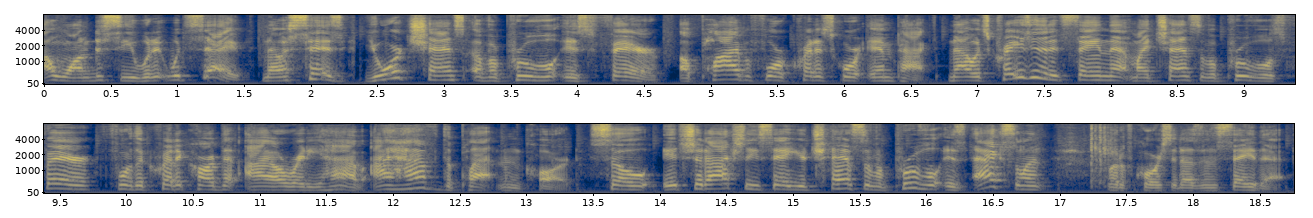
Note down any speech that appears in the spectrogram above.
I wanted to see what it would say. Now it says your chance of approval is fair. Apply before credit score impact. Now it's crazy that it's saying that my chance of approval is fair for the credit card that I already have. I have the platinum card. So it should actually say your chance of approval is excellent, but of course it doesn't say that.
